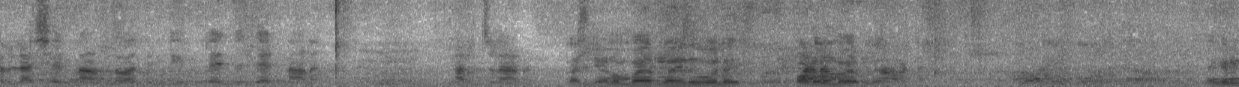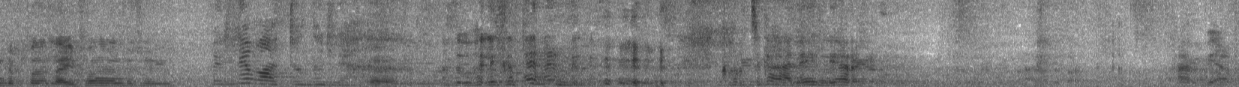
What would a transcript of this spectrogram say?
അഭിലാഷ് ചേട്ടനാണല്ലോ അതിന്റെ രഞ്ജൻ ചേട്ടനാണ് അർജുനാണ്. കല്യാണം വൈറലായതുപോലെ പടവും വൈറലായി എങ്ങനെയുണ്ട് ഇപ്പൊ ലൈഫ് എങ്ങനെയുണ്ട് ശരി വലിയ മാറ്റൊന്നുമില്ല. അതുപോലെയൊക്കെ തന്നെ ഉണ്ട് കുറച്ച് കാലമല്ലേ അറിയണം ഹാപ്പിയാണ്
